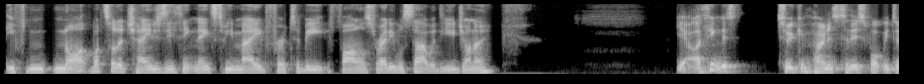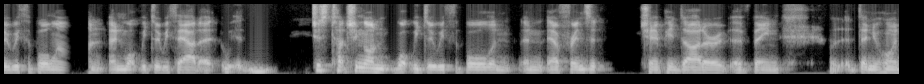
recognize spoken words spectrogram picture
if not, what sort of changes do you think needs to be made for it to be finals ready? We'll start with you, Jono. Yeah, I think there's two components to this: what we do with the ball and, and what we do without it. Just touching on what we do with the ball, and, and our friends at Champion Data have been Daniel Hoyne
